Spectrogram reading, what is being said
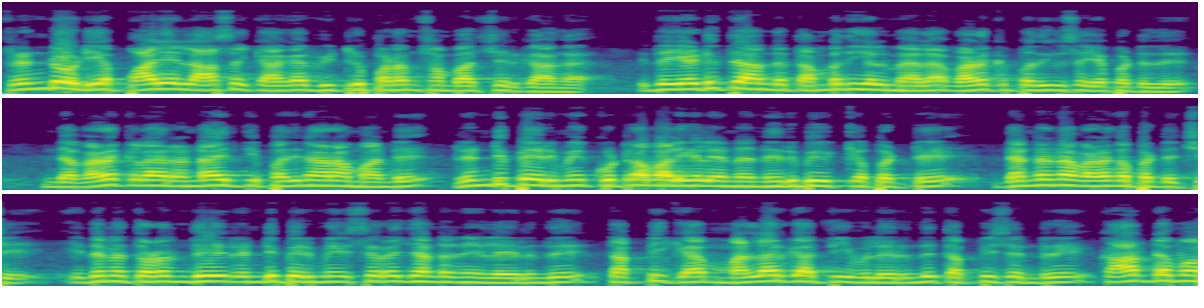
ஃப்ரெண்டோடைய பாலியல் ஆசைக்காக விற்று பணம் சம்பாதிச்சிருக்காங்க இதையடுத்து அந்த தம்பதிகள் மேலே வழக்கு பதிவு செய்யப்பட்டது. இந்த வழக்கில் ரெண்டாயிரத்தி பதினாறாம் ஆண்டு ரெண்டு பேருமே குற்றவாளிகள் என நிரூபிக்கப்பட்டு தண்டனை வழங்கப்பட்டுச்சு. இதனைத் தொடர்ந்து ரெண்டு பேருமே சிறை தண்டனையிலிருந்து தப்பிக்க மல்லர்கா தீவிலிருந்து தப்பி சென்று கார்டமா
